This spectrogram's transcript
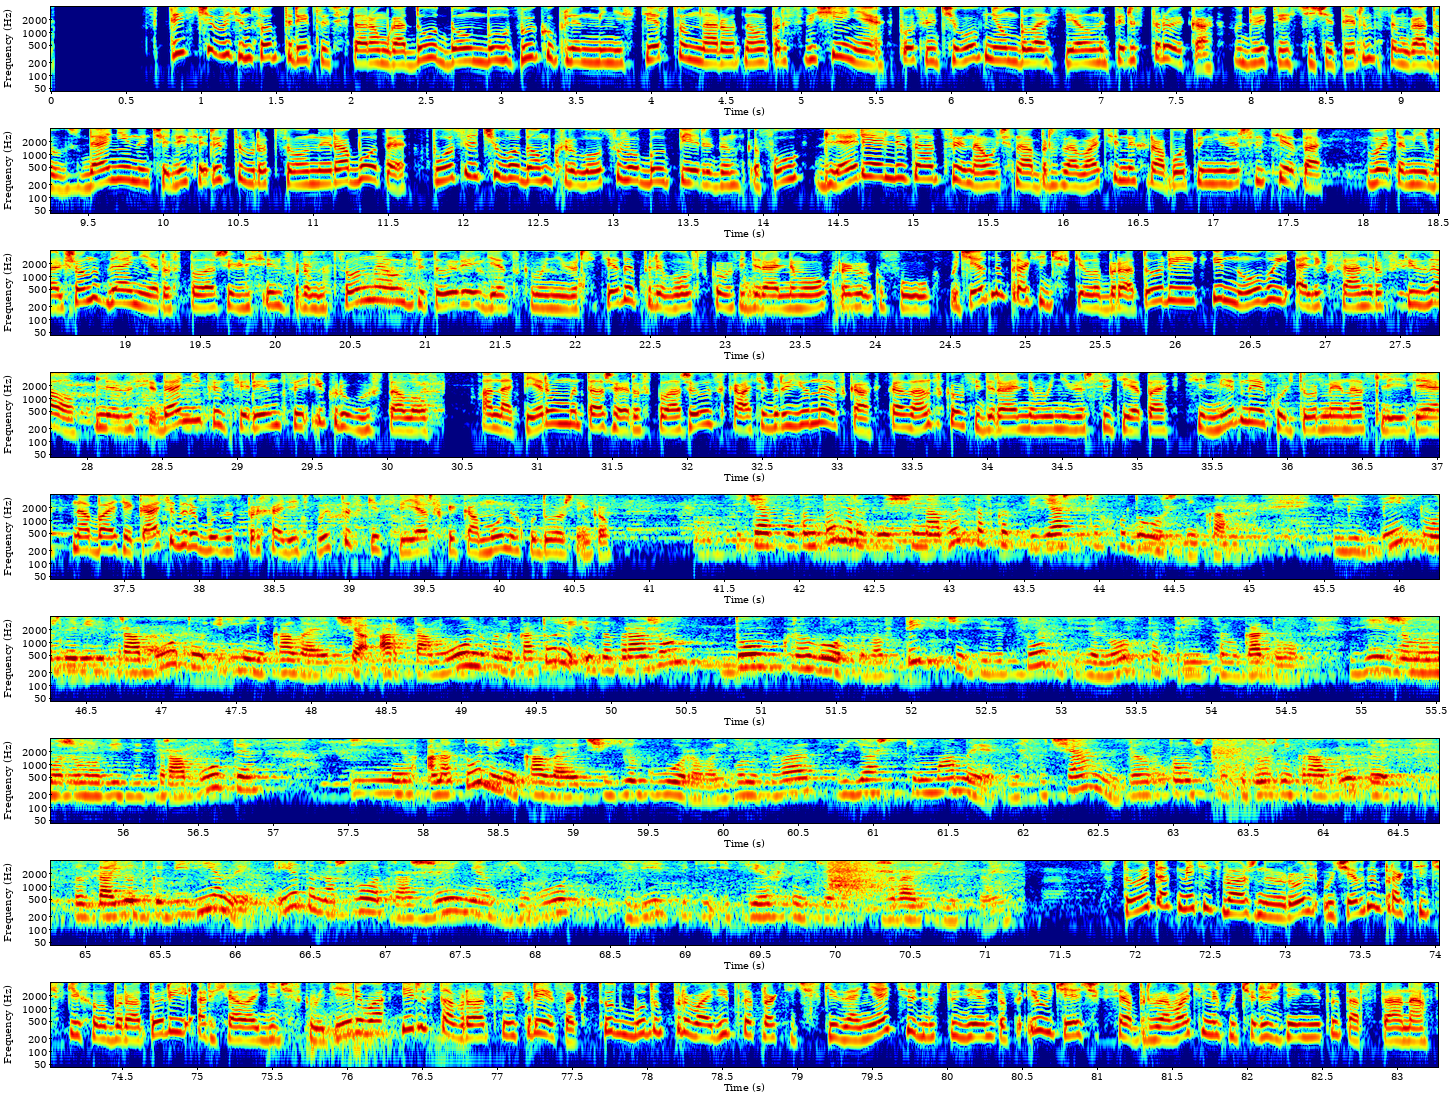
В 1832 году дом был выкуплен Министерством народного просвещения, после чего в нем была сделана перестройка. В 2014 году в здании начались реставрационные работы, после чего дом Крылосова был передан КФУ для реализации научно-образовательных работ университета. В этом небольшом здании расположились информационная аудитория детского университета Приволжского федерального округа КФУ, учебно-практические лаборатории и новый Александровский зал для заседаний, конференций и круглых столов а на первом этаже расположилась кафедра ЮНЕСКО Казанского федерального университета «Всемирное культурное наследие». На базе кафедры будут проходить выставки Свиярской коммуны художников. Сейчас в этом доме размещена выставка свияжских художников. И здесь можно видеть работу Ильи Николаевича Артамонова, на которой изображен дом Крылосова в 1993 году. Здесь же мы можем увидеть работы и Анатолия Николаевича Егорова. Его называют свияжским Мане. Не случайно. Дело в том, что художник работает, создает гобелены, и это нашло отражение в его стилистике и технике живописной. Стоит отметить важную роль учебно-практических лабораторий археологического дерева и реставрации фресок. Тут будут проводиться практические занятия для студентов и учащихся образовательных учреждений Татарстана.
